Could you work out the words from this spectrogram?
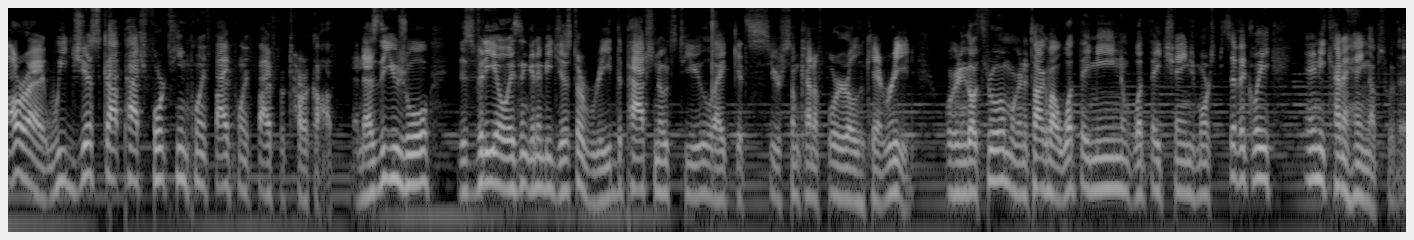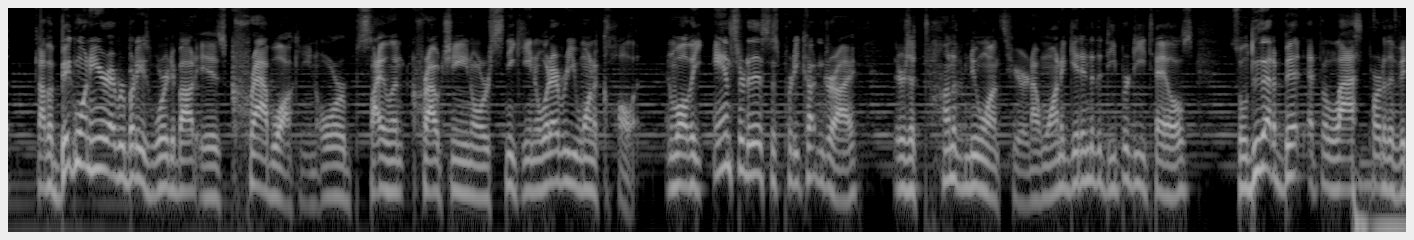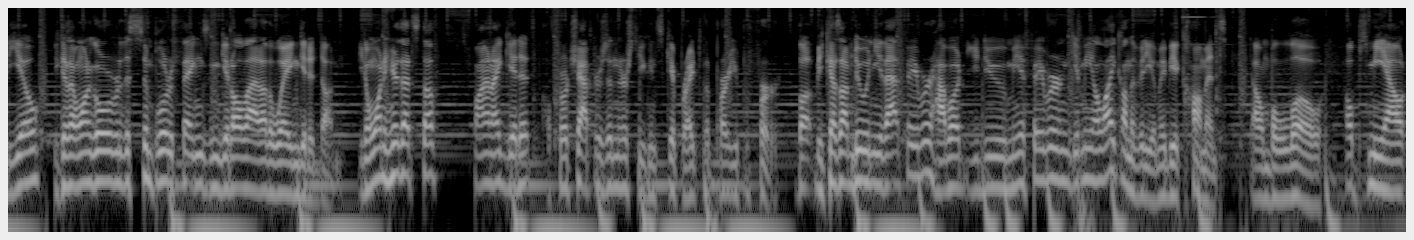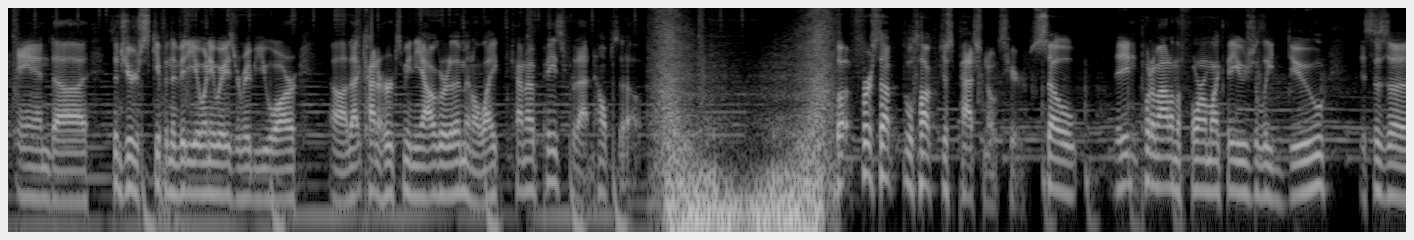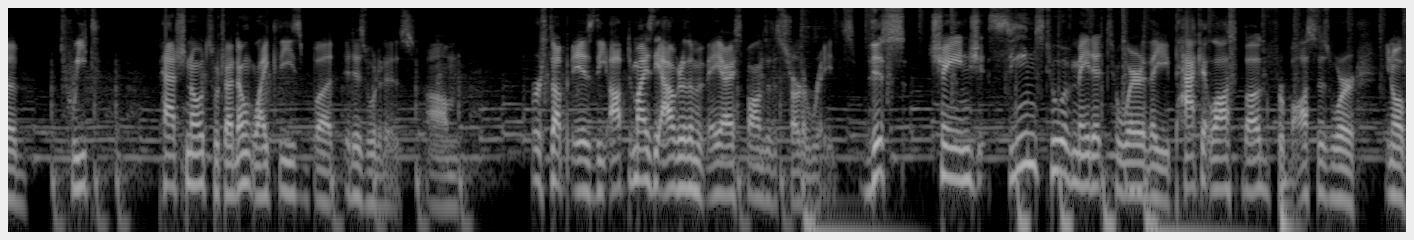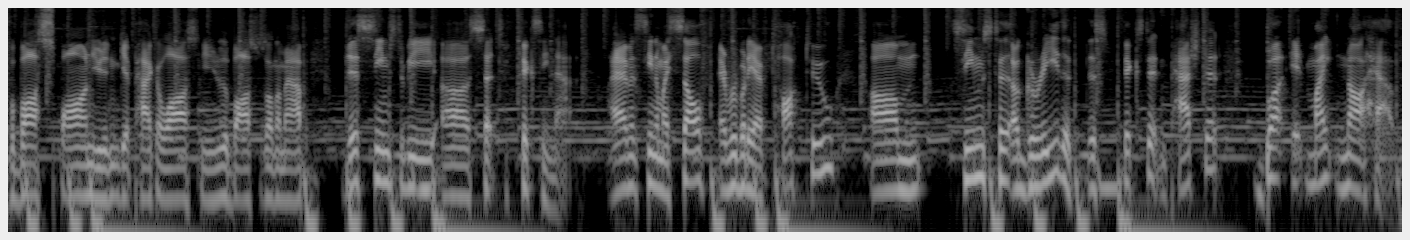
All right, we just got patch 14.5.5 for Tarkov. And as the usual, this video isn't going to be just a read the patch notes to you like it's you're some kind of four-year-old who can't read. We're going to go through them. We're going to talk about what they mean, what they change more specifically, and any kind of hangups with it. Now, the big one here everybody is worried about is crab walking or silent crouching or sneaking or whatever you want to call it. And while the answer to this is pretty cut and dry, there's a ton of nuance here, and I want to get into the deeper details so we'll do that a bit at the last part of the video because I want to go over the simpler things and get all that out of the way and get it done. If you don't want to hear that stuff, it's fine. I get it. I'll throw chapters in there so you can skip right to the part you prefer. But because I'm doing you that favor, how about you do me a favor and give me a like on the video, maybe a comment down below. Helps me out. And uh, since you're skipping the video anyways, or maybe you are, uh, that kind of hurts me in the algorithm and a like kind of pays for that and helps it out. But first up, we'll talk just patch notes here. So they didn't put them out on the forum like they usually do. This is a tweet patch notes, which I don't like these, but it is what it is. Um, first up is the optimize the algorithm of AI spawns at the start of raids. This change seems to have made it to where the packet loss bug for bosses where you know if a boss spawned you didn't get packet loss and you knew the boss was on the map this seems to be uh, set to fixing that i haven't seen it myself everybody i've talked to um, seems to agree that this fixed it and patched it but it might not have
